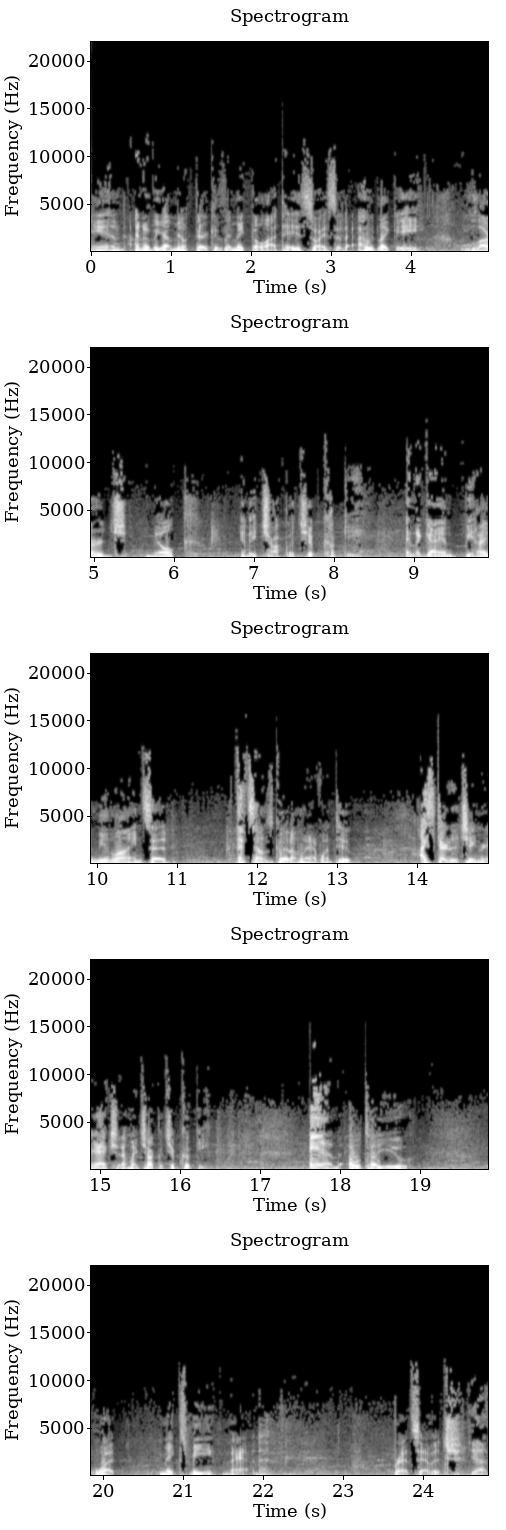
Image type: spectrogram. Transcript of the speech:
And I know they got milk there because they make the lattes. So I said, I would like a large milk and a chocolate chip cookie. And the guy in, behind me in line said, That sounds good. I'm going to have one too. I started a chain reaction on my chocolate chip cookie. And I will tell you what makes me mad. Brad Savage. Yes.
